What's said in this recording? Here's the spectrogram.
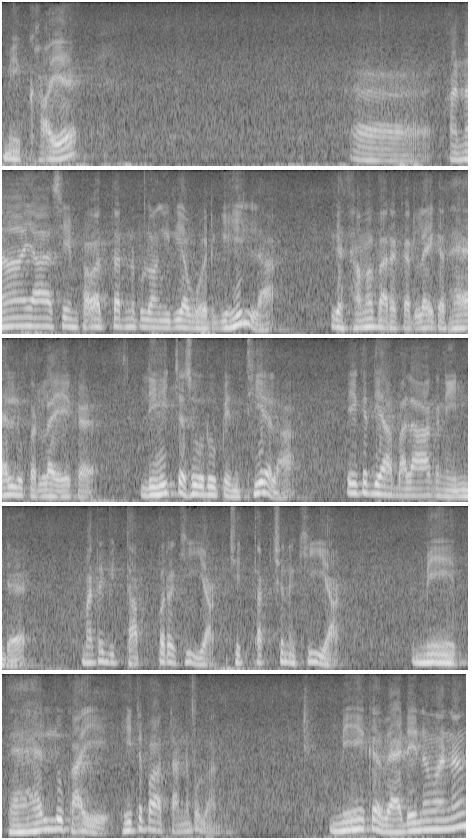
මේ කය අනායාසයෙන් පවත්වන්න පුළුවන් ඉරියව්වකට ගිහිල්ලා ඒක සමබර කරලා ඒක සහැල්ලු කරලා ඒක ලිහිච්ඡ ස්වරූපෙන් තියලා ඒක දිහා බලාගෙන ඉන්න මට විතප්පර කීයක් චිත්තක්ෂණ කීයක් මේ තැහැල්ලු කයේ හිත පවත්වන්න පුළුවන් මේක වැඩෙනවා නම්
